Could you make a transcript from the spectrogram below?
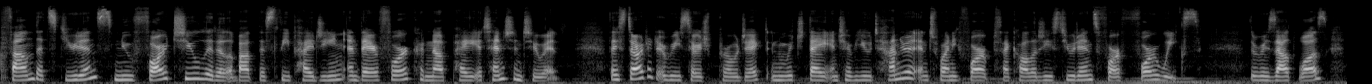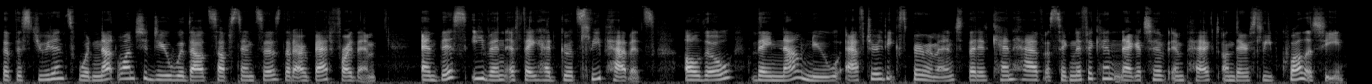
found that students knew far too little about the sleep hygiene and therefore could not pay attention to it. They started a research project in which they interviewed 124 psychology students for four weeks. The result was that the students would not want to do without substances that are bad for them, and this even if they had good sleep habits, although they now knew after the experiment that it can have a significant negative impact on their sleep quality.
